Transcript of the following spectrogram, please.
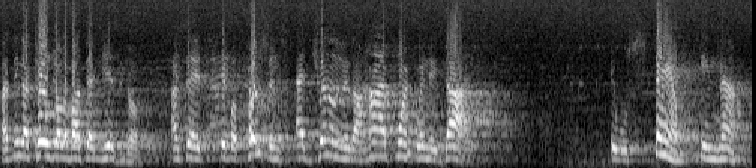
I think I told you all about that years ago. I said if a person's adrenaline is a high point when they die, it will stamp in now.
